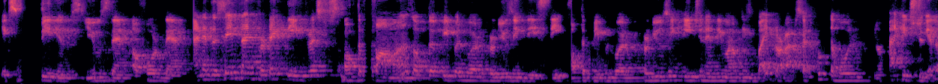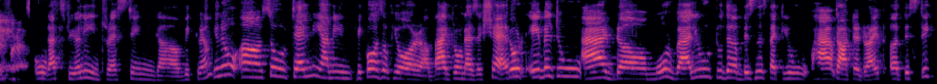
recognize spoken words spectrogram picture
experience experience, use them, afford them, and at the same time protect the interests of the farmers, of the people who are producing these seeds, of the people who are producing each and every one of these byproducts that put the whole you know, package together for us. Oh, that's really interesting, uh, Vikram. You know, uh, so tell me, I mean, because of your uh, background as a chef, you're able to add uh, more value to the business that you have started, right? Earthistic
